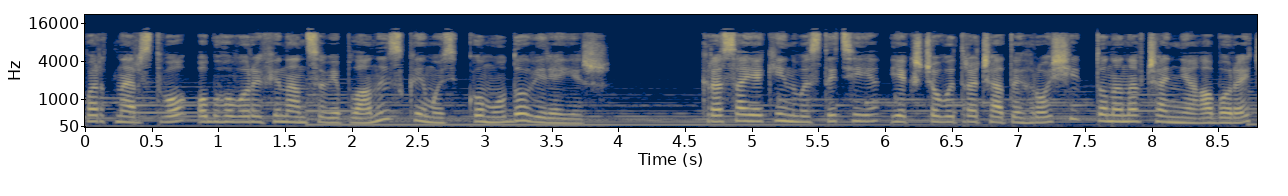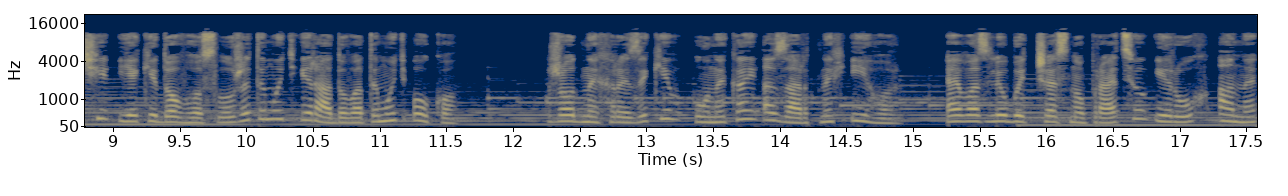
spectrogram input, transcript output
партнерство, обговори фінансові плани з кимось, кому довіряєш. Краса як інвестиція, якщо витрачати гроші, то на навчання або речі, які довго служитимуть і радуватимуть око. Жодних ризиків, уникай азартних ігор. Ева злюбить чесну працю і рух, а не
